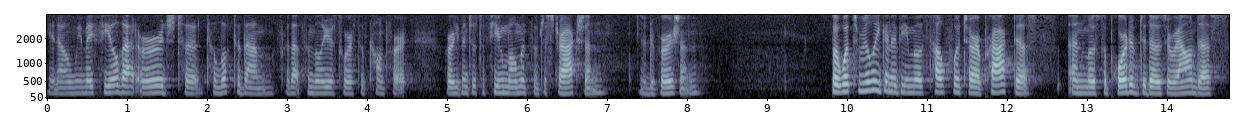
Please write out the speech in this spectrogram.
you know, we may feel that urge to, to look to them for that familiar source of comfort, or even just a few moments of distraction or diversion. But what's really going to be most helpful to our practice and most supportive to those around us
